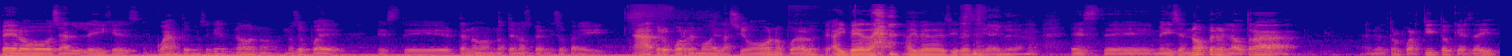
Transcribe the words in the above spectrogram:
Pero, o sea, le dije, ¿cuánto? No sé qué. No, no, no se puede. Este, ahorita no, no tenemos permiso para ir. Ah, pero por remodelación o por algo. Hay veda, hay veda de sirena. Sí, ahí veda, ¿no? Este, me dicen, no, pero en la otra, en el otro cuartito que es de ahí,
